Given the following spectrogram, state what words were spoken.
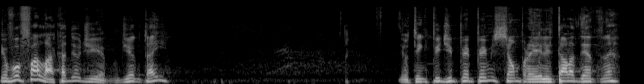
Eu vou falar, cadê o Diego? O Diego está aí? Eu tenho que pedir permissão para ele, ele está lá dentro, né?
